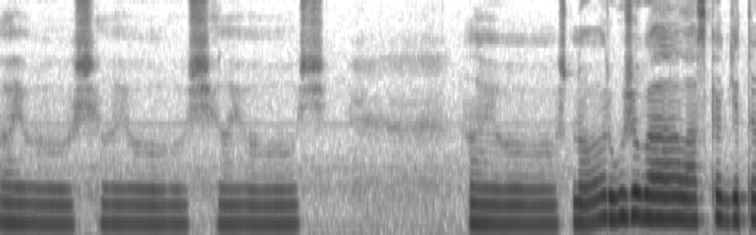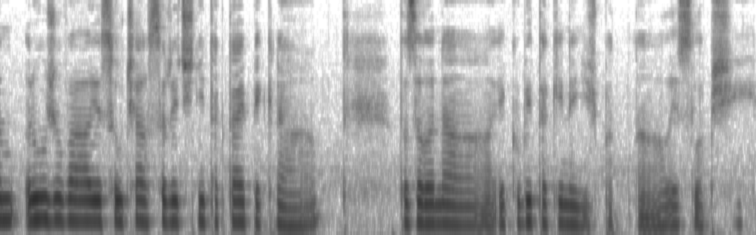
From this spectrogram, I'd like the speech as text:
Lejoš, Lejoš, Lejoš, No, růžová láska k dětem, růžová je součást srdeční, tak ta je pěkná. Ta zelená jakoby taky není špatná, ale je slabší.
